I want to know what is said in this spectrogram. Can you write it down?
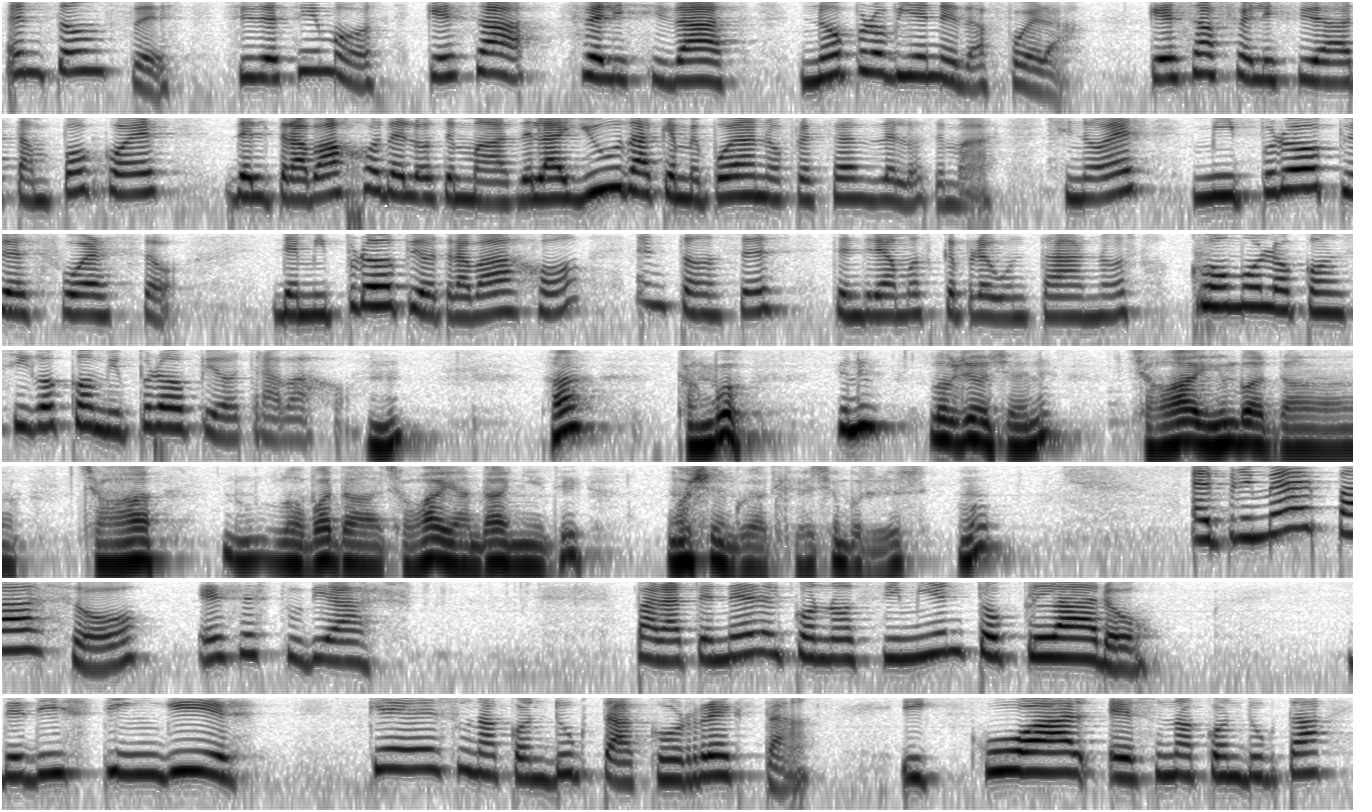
Entonces, si decimos que esa felicidad no proviene de afuera, que esa felicidad tampoco es del trabajo de los demás, de la ayuda que me puedan ofrecer de los demás, sino es mi propio esfuerzo, de mi propio trabajo, entonces tendríamos que preguntarnos cómo lo consigo con mi propio trabajo. El primer paso es estudiar para tener el conocimiento claro de distinguir qué es una conducta correcta y cuál es una conducta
